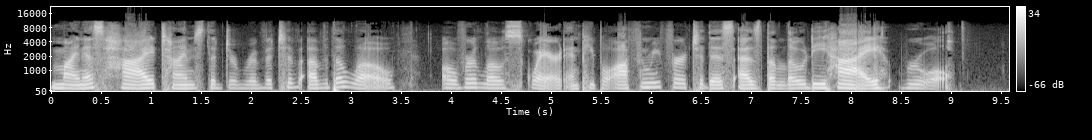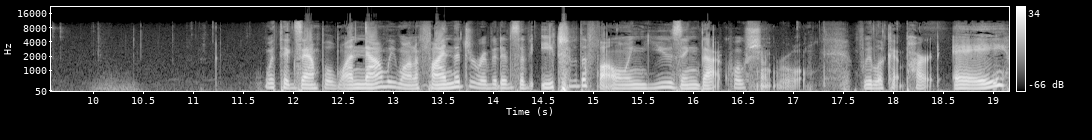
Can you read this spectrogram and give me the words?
minus high times the derivative of the low over low squared. And people often refer to this as the low d high rule. With example 1 now we want to find the derivatives of each of the following using that quotient rule. If we look at part A,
